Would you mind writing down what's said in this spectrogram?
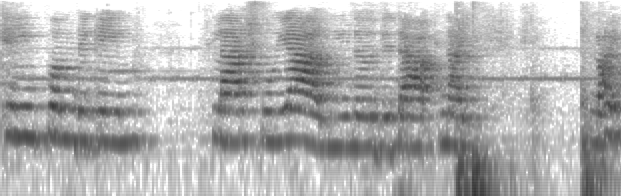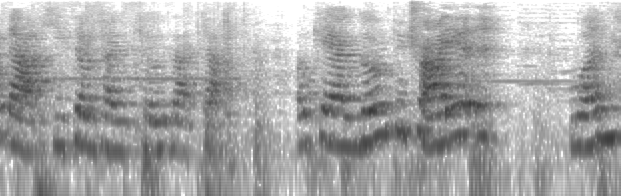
came from the game Clash Royale, you know, the Dark Knight. Like that, he sometimes goes like that. Okay, I'm going to try it. One,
